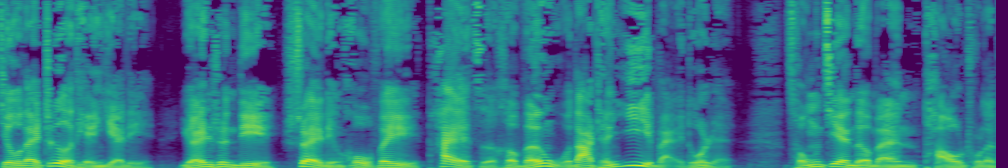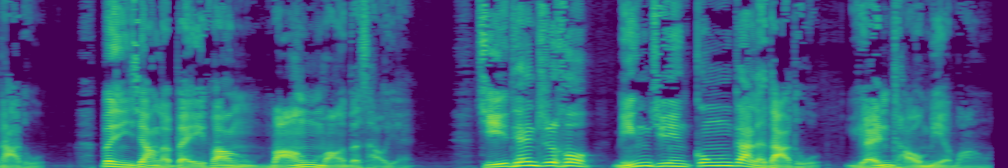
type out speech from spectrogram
就在这天夜里，元顺帝率领后妃、太子和文武大臣一百多人，从建德门逃出了大都，奔向了北方茫茫的草原。几天之后，明军攻占了大都，元朝灭亡了。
